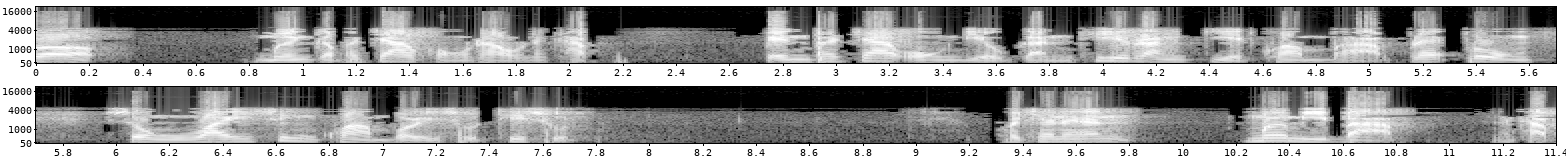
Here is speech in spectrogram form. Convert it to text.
ก็เหมือนกับพระเจ้าของเรานะครับ เป็นพระเจ้าองค์เดียวกันที่รังเกียจความบาปและพระองค์ทรงไว้ซึ่งความบริสุทธิ์ที่สุด เพราะฉะนั้นเมื่อมีบาปนะครับ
